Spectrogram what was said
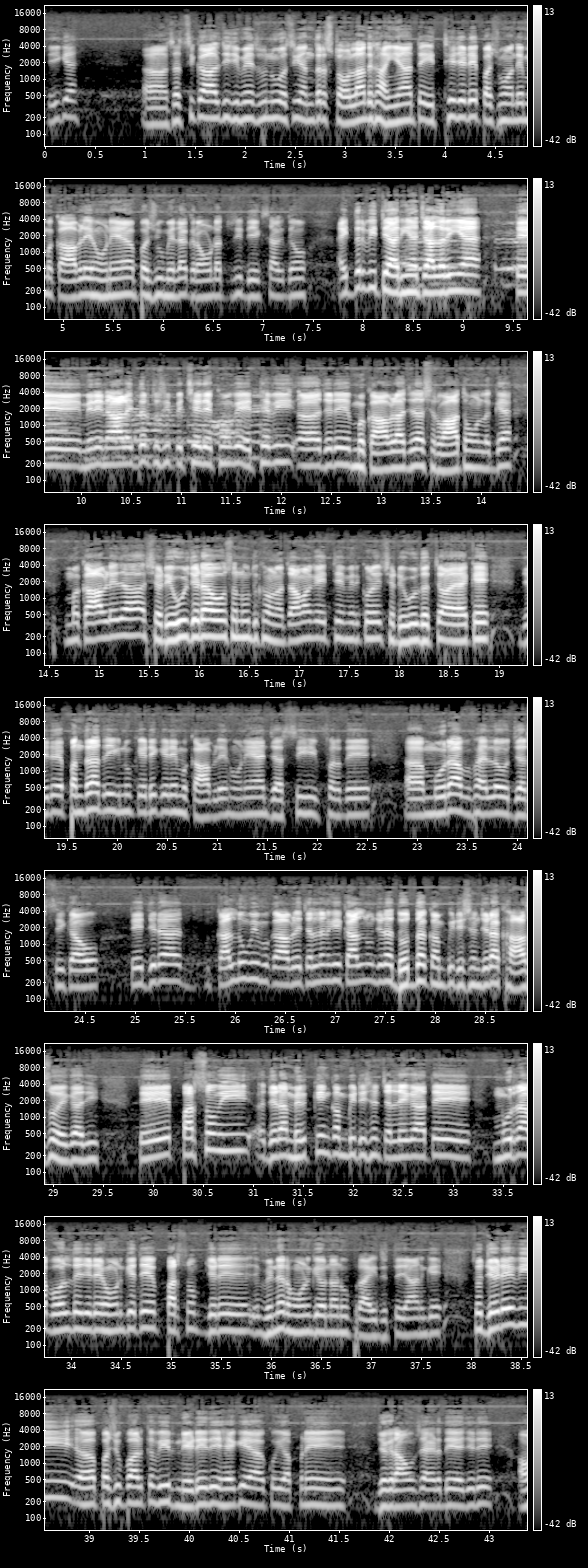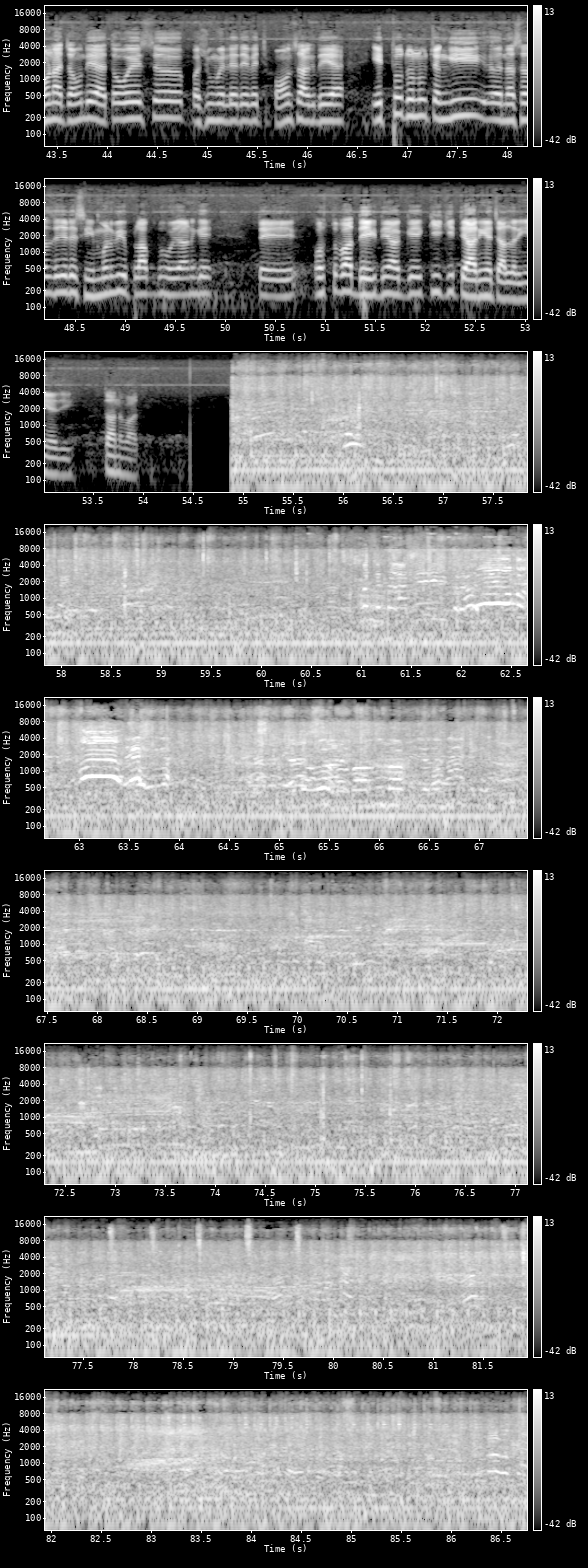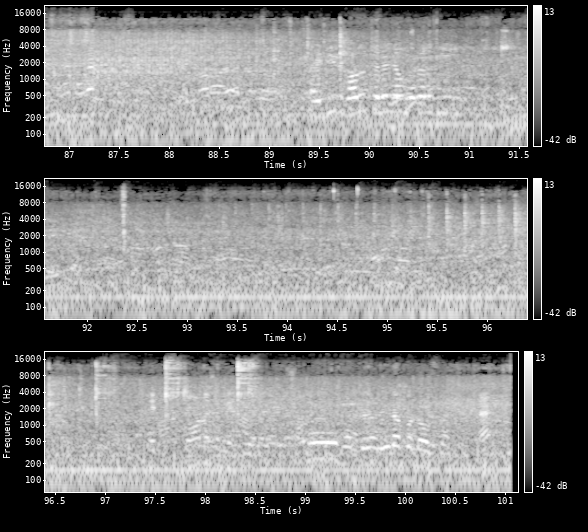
ਠੀਕ ਹੈ? ਅ, ਸਤਿ ਸ਼੍ਰੀ ਅਕਾਲ ਜੀ ਜਿਵੇਂ ਤੁਹਾਨੂੰ ਅਸੀਂ ਅੰਦਰ ਸਟਾਲਾਂ ਦਿਖਾਈਆਂ ਤੇ ਇੱਥੇ ਜਿਹੜੇ ਪਸ਼ੂਆਂ ਦੇ ਮੁਕਾਬਲੇ ਹੋਣੇ ਆ ਪਸ਼ੂ ਮੇਲਾ ਗਰਾਊਂਡ ਆ ਤੁਸੀਂ ਦੇਖ ਸਕਦੇ ਹੋ। ਇੱਧਰ ਵੀ ਤਿਆਰੀਆਂ ਚੱਲ ਰਹੀਆਂ ਤੇ ਮੇਰੇ ਨਾਲ ਇੱਧਰ ਤੁਸੀਂ ਪਿੱਛੇ ਦੇਖੋਗੇ ਇੱਥੇ ਵੀ ਅ, ਜਿਹੜੇ ਮੁਕਾਬਲਾ ਜਿਹੜਾ ਸ਼ੁਰੂਆਤ ਹੋਣ ਲੱਗਿਆ ਮੁਕਾਬਲੇ ਦਾ ਸ਼ਡਿਊਲ ਜਿਹੜਾ ਉਹ ਤੁਹਾਨੂੰ ਦਿਖਾਉਣਾ ਚਾਹਾਂਗੇ। ਇੱਥੇ ਮੇਰੇ ਕੋਲੇ ਸ਼ਡਿਊਲ ਦਿੱਤਾ ਹੋਇਆ ਹੈ ਕਿ ਜਿਹੜੇ 15 ਤਰੀਕ ਨੂੰ ਕਿਹੜੇ ਕਿਹੜੇ ਮੁਕਾਬਲੇ ਹੋਣੇ ਆ ਜਰਸੀ ਹੀਫਰ ਦੇ ਅ, ਮੋਰਾ ਬਫੈਲੋ ਜਰਸੀ ਕਾਓ ਤੇ ਜਿਹੜਾ ਕੱਲ ਨੂੰ ਵੀ ਮੁਕਾਬਲੇ ਚੱਲਣਗੇ ਕੱਲ ਨੂੰ ਜਿਹੜਾ ਦੁੱਧ ਦਾ ਕੰਪੀਟੀਸ਼ਨ ਜਿਹੜਾ ਖਾਸ ਹੋਏਗਾ ਜੀ ਤੇ ਪਰਸੋਂ ਵੀ ਜਿਹੜਾ ਮਿਲਕਿੰਗ ਕੰਪੀਟੀਸ਼ਨ ਚੱਲੇਗਾ ਤੇ ਮੁਰਰਾ ਬੋਲ ਦੇ ਜਿਹੜੇ ਹੋਣਗੇ ਤੇ ਪਰਸੋਂ ਜਿਹੜੇ ਵਿਨਰ ਹੋਣਗੇ ਉਹਨਾਂ ਨੂੰ ਪ੍ਰਾਈਜ਼ ਦਿੱਤੇ ਜਾਣਗੇ। ਸੋ ਜਿਹੜੇ ਵੀ ਪਸ਼ੂ ਪਾਲਕ ਵੀਰ ਨੇੜੇ ਦੇ ਹੈਗੇ ਆ, ਕੋਈ ਆਪਣੇ ਜਗਰਾਉਂ ਸਾਈਡ ਦੇ ਜਿਹੜੇ ਆਉਣਾ ਚਾਹੁੰਦੇ ਆ, ਤਾਂ ਉਹ ਇਸ ਪਸ਼ੂ ਮੇਲੇ ਦੇ ਵਿੱਚ ਪਹੁੰਚ ਸਕਦੇ ਆ। ਇੱਥੋਂ ਤੁਹਾਨੂੰ ਚੰਗੀ ਨਸਲ ਦੇ ਜਿਹੜੇ ਸੀਮਨ ਵੀ ਉਪਲਬਧ ਹੋ ਜਾਣਗੇ ਤੇ ਉਸ ਤੋਂ ਬਾਅਦ ਦੇਖਦੇ ਆ ਅੱਗੇ ਕੀ ਕੀ ਤਿਆਰੀਆਂ ਚੱਲ ਰਹੀਆਂ ਜੀ। ਧੰਨਵਾਦ। ਐਡੀ ਦਿਖਾ ਦੋ ਚਲੇ ਜਾਓ ਮੇਰੇ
